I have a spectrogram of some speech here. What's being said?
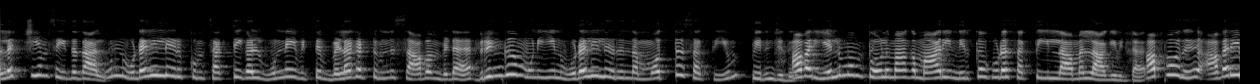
அலட்சியம் செய்ததால் உன் உடலில் இருக்கும் சக்திகள் உன்னை விட்டு விலகட்டும்னு சாபம் விட பிருங்கு முனியின் உடலில் இருந்த மொத்த சக்தியும் பிரிஞ்சுது. அவர் எலும்பும் தோலுமாக மாறி நிற்க கூட சக்தி இல்லாமல் ஆகிவிட்டார். அப்போது அவரை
